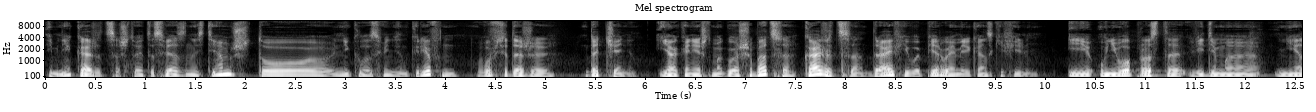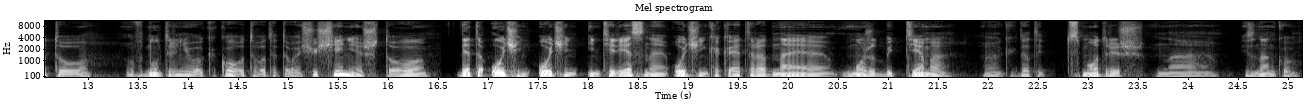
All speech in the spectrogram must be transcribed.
И мне кажется, что это связано с тем, что Николас Виндинг Крефн вовсе даже датчанин. Я, конечно, могу ошибаться. Кажется, «Драйв» — его первый американский фильм. И у него просто, видимо, нету внутреннего какого-то вот этого ощущения, что это очень-очень интересная, очень какая-то родная, может быть, тема, э, когда ты смотришь на изнанку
